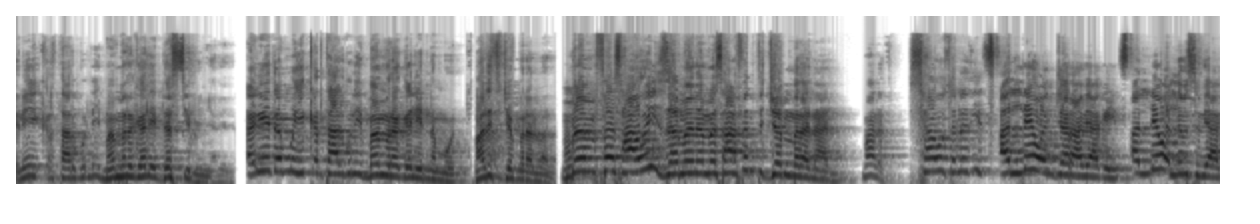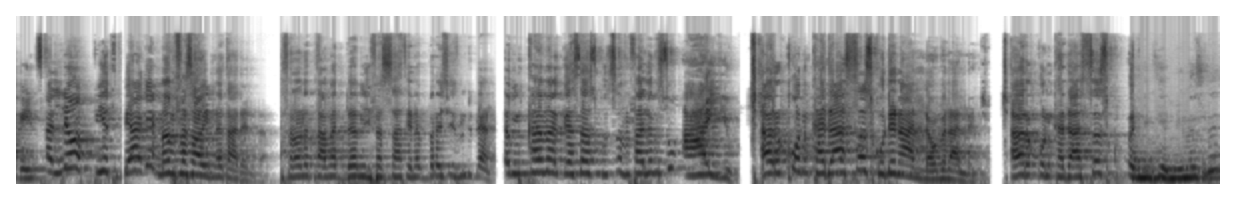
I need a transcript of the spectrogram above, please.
እኔ ይቅርታ አድርጉልኝ መምህር ገሌ ደስ ይሉኛል፣ እኔ ደግሞ ይቅርታ አድርጉልኝ መምህር ገሌ ነው የምወድ ማለት ይጀምራል። ማለት መንፈሳዊ ዘመነ መሳፍንት ጀምረናል ማለት ሰው ስለዚህ ጸልዮ እንጀራ ቢያገኝ፣ ጸልዮ ልብስ ቢያገኝ፣ ጸልዮ ቤት ቢያገኝ መንፈሳዊነት አይደለም። አስራ ሁለት ዓመት ደም ይፈሳት የነበረች ሴት ምንድን ያለ እምከመ ገሰስኩ ጽንፈ ልብሱ አህዩ ጨርቁን ከዳሰስኩ ድናለሁ ብላለች። ጨርቁን ከዳሰስኩ ጊዜ የሚመስለን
